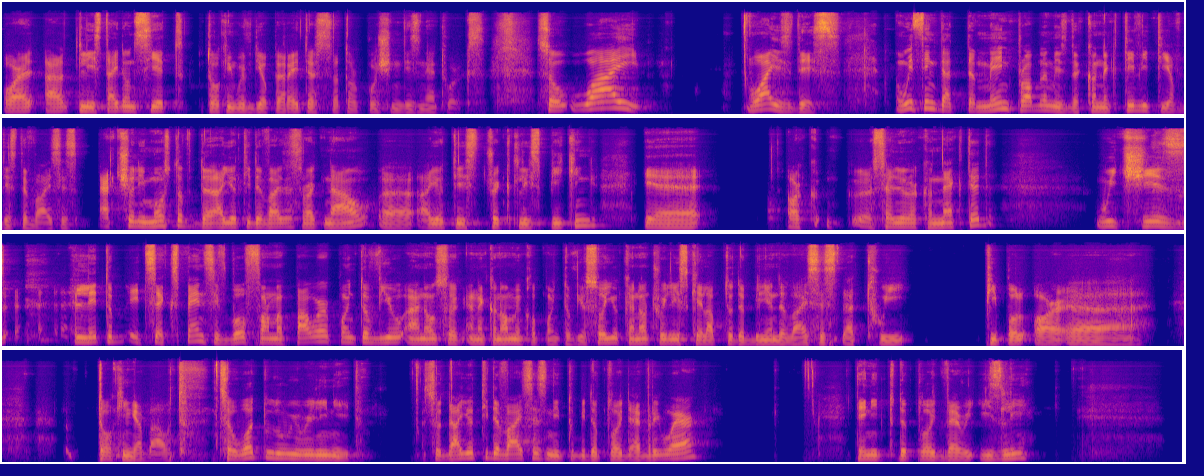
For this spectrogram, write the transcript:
Or at least I don't see it talking with the operators that are pushing these networks. So why, why is this? We think that the main problem is the connectivity of these devices. Actually, most of the IoT devices right now, uh, IoT strictly speaking, uh, are uh, cellular connected, which is a little it's expensive both from a power point of view and also an economical point of view. So you cannot really scale up to the billion devices that we people are uh, talking about. So what do we really need? So the iot devices need to be deployed everywhere they need to deploy it very easily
